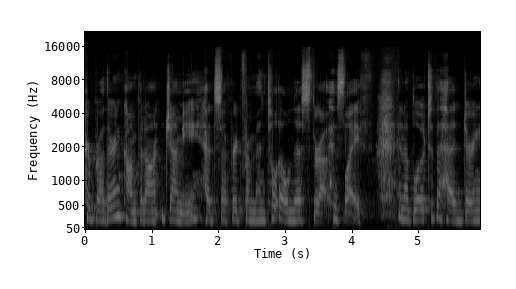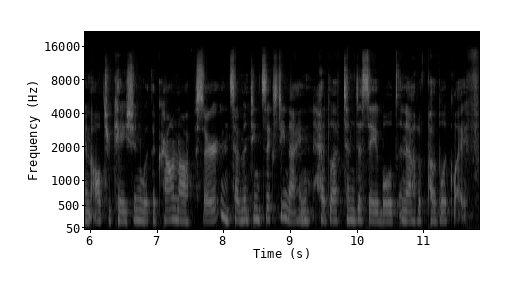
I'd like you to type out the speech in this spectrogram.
Her brother and confidant, Jemmy, had suffered from mental illness throughout his life, and a blow to the head during an altercation with a Crown officer in 1769 had left him disabled and out of public life,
